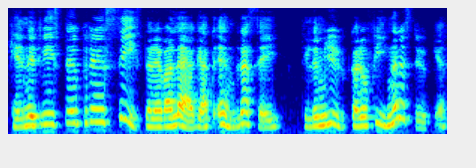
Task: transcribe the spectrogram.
Kenneth visste precis när det var läge att ändra sig till det mjukare och finare stuket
